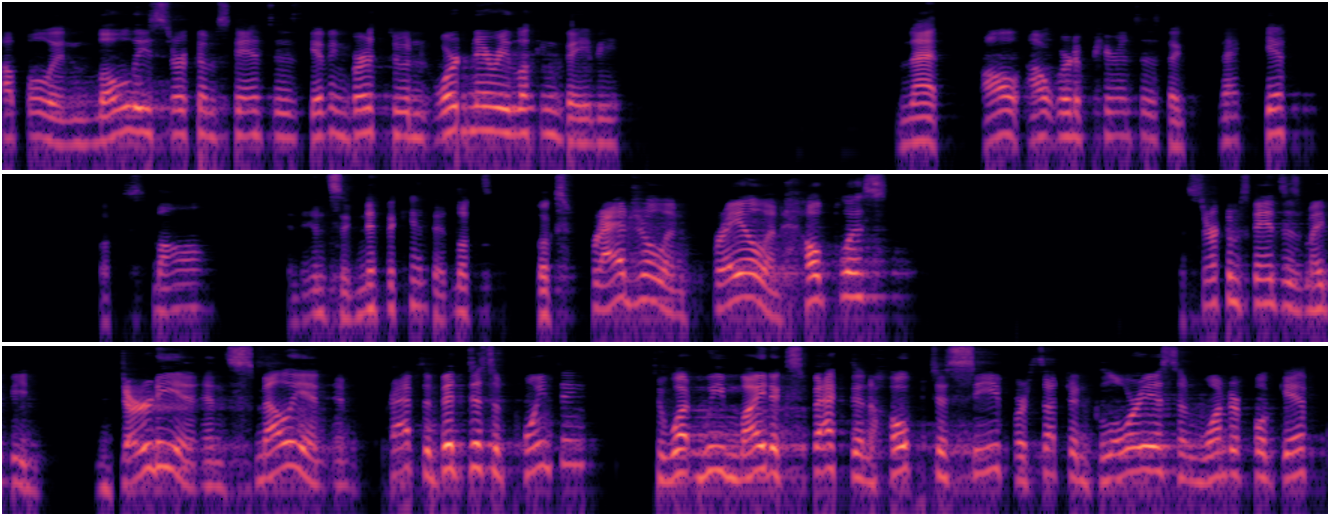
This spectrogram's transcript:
couple in lowly circumstances giving birth to an ordinary looking baby, and that all outward appearances, that, that gift looks small and insignificant. It looks looks fragile and frail and helpless. The circumstances might be dirty and, and smelly and, and perhaps a bit disappointing. To what we might expect and hope to see for such a glorious and wonderful gift.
